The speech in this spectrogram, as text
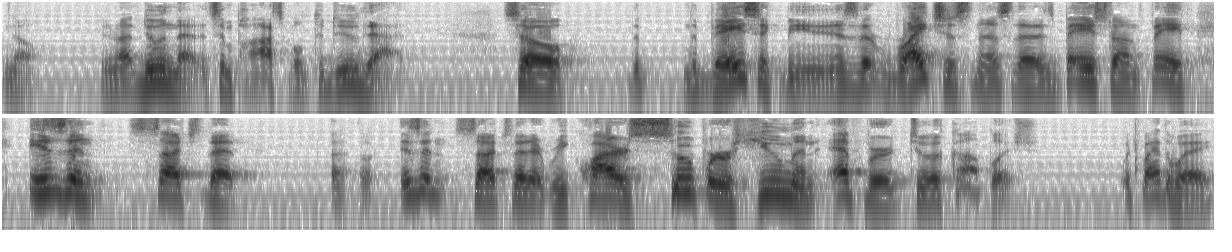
no, you're not doing that. It's impossible to do that. So, the, basic meaning is that righteousness that is based on faith isn't such that uh, uh isn't such that it requires superhuman effort to accomplish. Which, by the way,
